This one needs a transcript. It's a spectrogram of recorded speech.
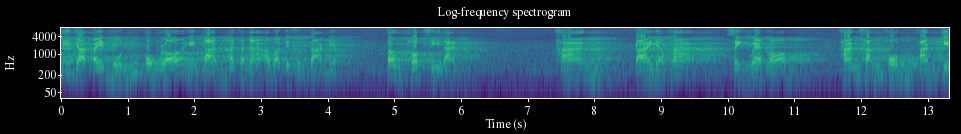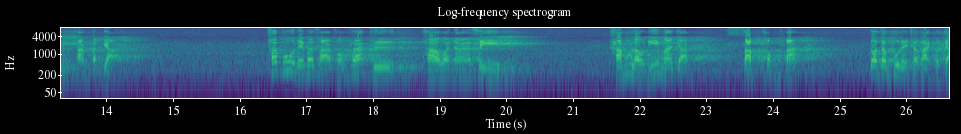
ที่จะไปหมุนกงล้อแห่งการพัฒนาอาวัตเป็นศูนย์กลางเนี่ย ต้องครบสี่ด้าน ทางกายภาพ สิ่งแวดล้อม ทางสังคม ทางจิตทางปัญญา ถ้าพูดในภาษาของพระคือ ภาวนาสี คำเหล่านี้มาจากศัพท์ของพระก็ต้องพูดให้ชาวบ้านเข้าใจ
